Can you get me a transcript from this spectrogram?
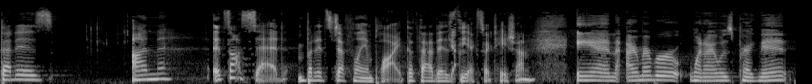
that is un it's not said but it's definitely implied that that is the expectation And I remember when I was pregnant,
